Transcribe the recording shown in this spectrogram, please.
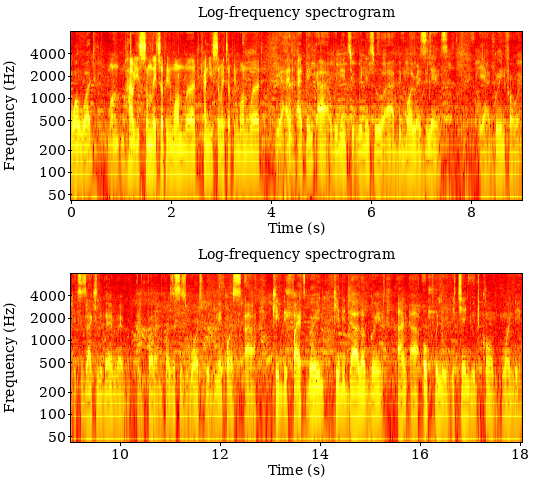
One word. One, how you sum this up in one word? Can you sum it up in one word? Yeah, I, I think uh, we need to we need to uh, be more resilient. Yeah, going forward, it is actually very very important because this is what would make us uh, keep the fight going, keep the dialogue going, and uh, hopefully the change would come one day.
